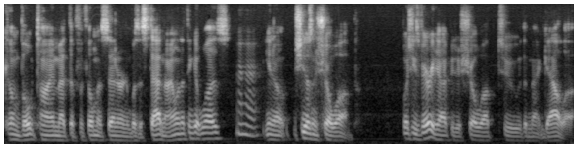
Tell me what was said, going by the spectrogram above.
come vote time at the fulfillment center, and was it Staten Island? I think it was. Mm-hmm. You know, she doesn't show up, but she's very happy to show up to the Met Gala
